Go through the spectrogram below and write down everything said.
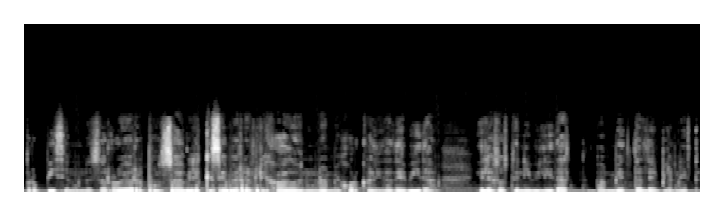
propician un desarrollo responsable que se ve reflejado en una mejor calidad de vida y la sostenibilidad ambiental del planeta.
